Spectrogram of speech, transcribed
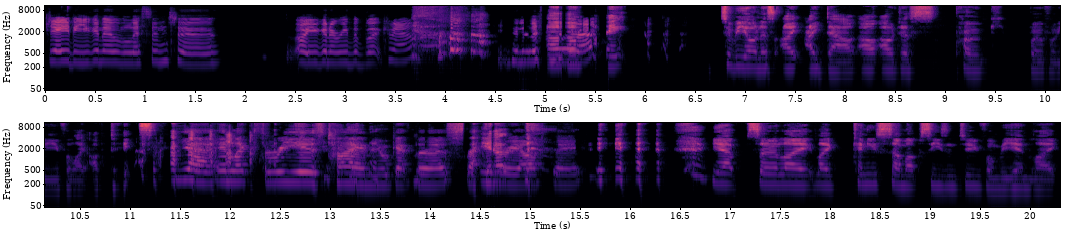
Jade, are you gonna listen to? Oh, you're gonna read the book now. You're gonna listen to the Um, rest. I, to be honest, I I doubt. I'll I'll just poke both of you for like updates. yeah, in like three years' time, you'll get the secondary update. yep. So like like, can you sum up season two for me in like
